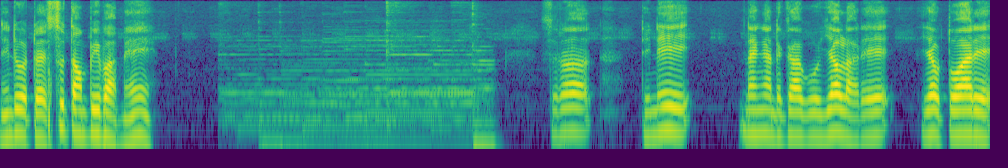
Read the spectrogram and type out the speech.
နင်တို့အတွက်ဆုတောင်းပေးပါမယ် ဆိုတော့ဒီနေ့နိုင်ငံတကာကိုရောက်လာတဲ့ရောက်သွားတဲ့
